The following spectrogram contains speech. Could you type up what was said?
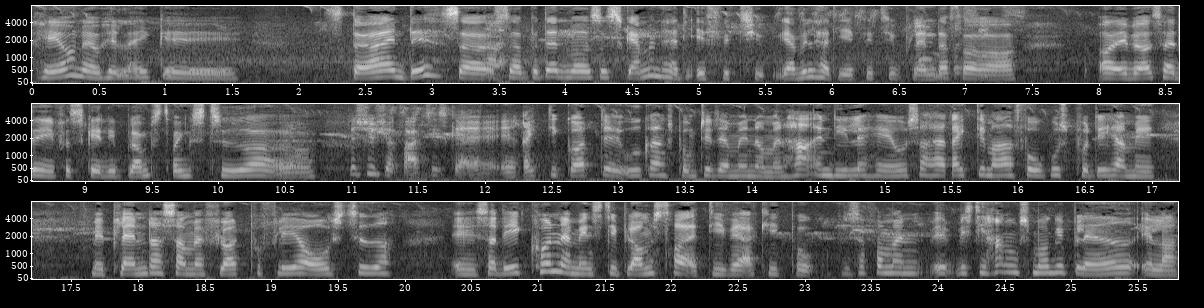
Haven er jo heller ikke øh, større end det, så, så på den måde, så skal man have de effektive. Jeg vil have de effektive planter ja, for at og jeg vil også have det i forskellige blomstringstider. Og... Ja, det synes jeg faktisk er et rigtig godt øh, udgangspunkt, det der med, når man har en lille have, så har jeg rigtig meget fokus på det her med, med planter, som er flot på flere årstider. Øh, så det er ikke kun, at mens de blomstrer, at de er værd at kigge på. Så får man, øh, hvis de har nogle smukke blade, eller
